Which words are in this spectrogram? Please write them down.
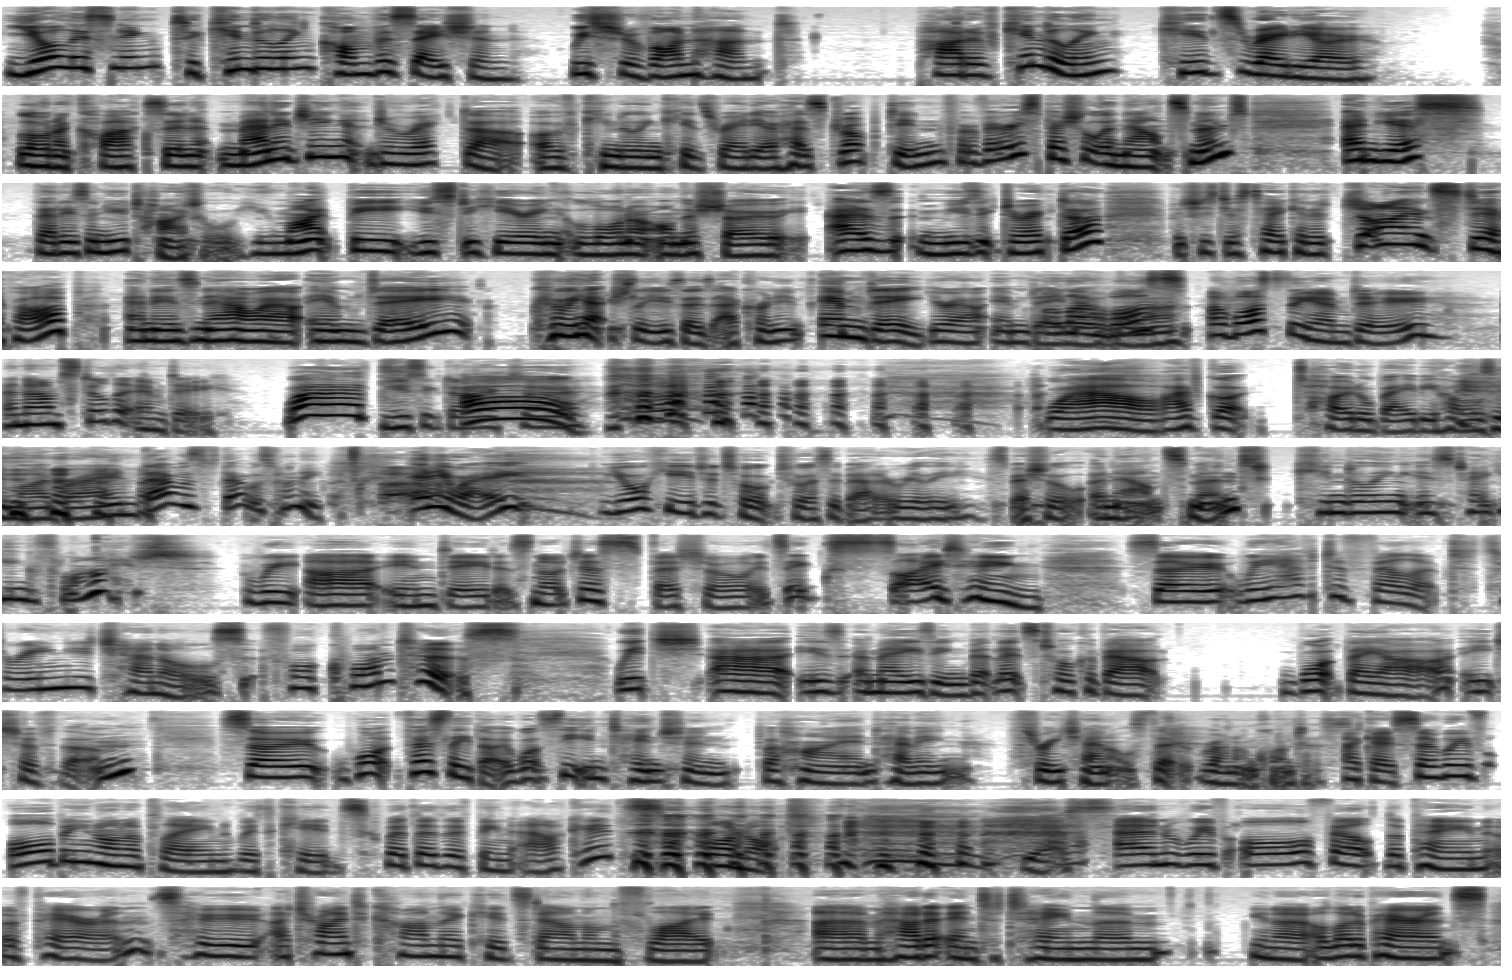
You're listening to Kindling Conversation with Siobhan Hunt, part of Kindling Kids Radio. Lorna Clarkson, Managing Director of Kindling Kids Radio, has dropped in for a very special announcement. And yes, that is a new title. You might be used to hearing Lorna on the show as music director, but she's just taken a giant step up and is now our MD. Can we actually use those acronyms? MD, you're our MD Well, now, I was Lorna. I was the MD, and now I'm still the MD, What? music director. Oh. Wow, I've got total baby holes in my brain. that was that was funny. Anyway, you're here to talk to us about a really special announcement. Kindling is taking flight. We are indeed. It's not just special, it's exciting. So, we have developed three new channels for Qantas. which uh, is amazing. But let's talk about what they are, each of them. So, what? Firstly, though, what's the intention behind having three channels that run on Qantas? Okay, so we've all been on a plane with kids, whether they've been our kids or not. Yes. And we've all felt the pain of parents who are trying to calm their kids down on the flight, um, how to entertain them. You know, a lot of parents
